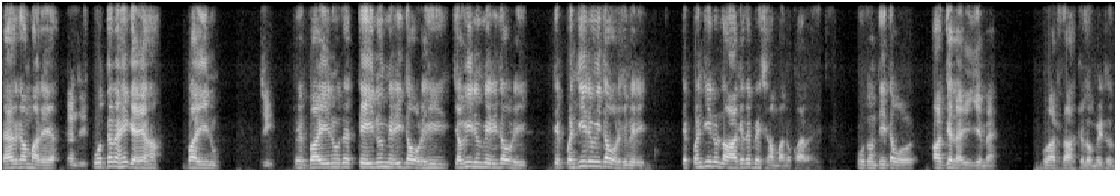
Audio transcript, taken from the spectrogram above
ਪਹਿਲਗਾਮ ਮਾਰੇ ਆ। ਹਾਂਜੀ। ਉਦਣ ਅਸੀਂ ਗਏ ਹਾਂ 22 ਨੂੰ। ਜੀ। ਤੇ 22 ਨੂੰ ਤੇ 23 ਨੂੰ ਮੇਰੀ ਦੌੜ ਸੀ 24 ਨੂੰ ਮੇਰੀ ਦੌੜ ਸੀ ਤੇ 25 ਨੂੰ ਵੀ ਦੌੜ ਸੀ ਮੇਰੀ। ਤੇ 25 ਨੂੰ ਲਾ ਕੇ ਤੇ ਫਿਰ ਸ਼ਾਮਾਂ ਨੂੰ ਘਰ ਆਏ। ਉਦੋਂ ਦੀ ਦੌੜ ਅੱਜ ਲਾਈ ਜੇ ਮੈਂ ਉਹ 8-10 ਕਿਲੋਮੀਟਰ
